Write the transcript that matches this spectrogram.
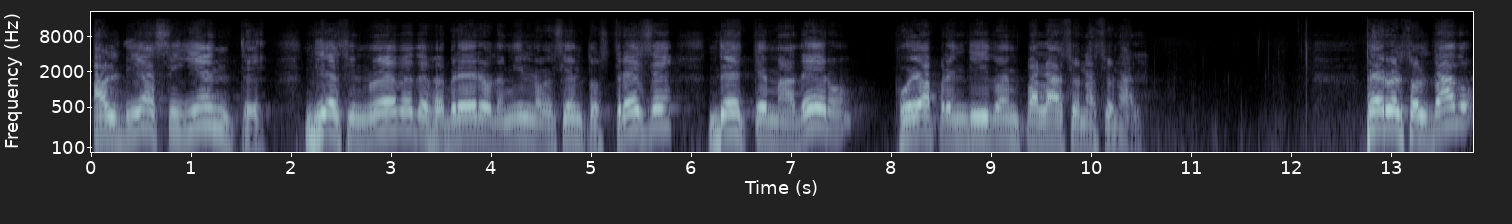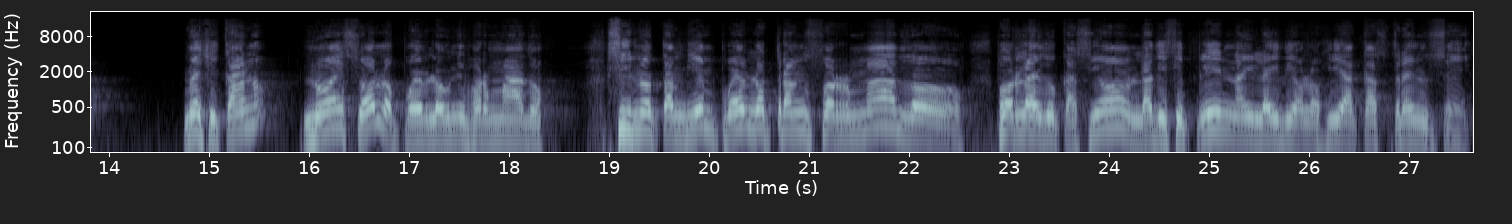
al día siguiente 19 de febrero de 1913, de que Madero fue aprendido en Palacio Nacional. Pero el soldado mexicano no es solo pueblo uniformado, sino también pueblo transformado por la educación, la disciplina y la ideología castrense.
